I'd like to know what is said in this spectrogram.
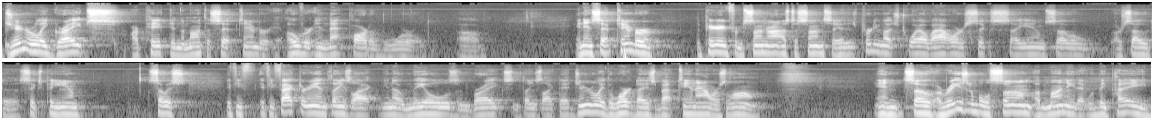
generally, grapes are picked in the month of September over in that part of the world. Uh, and in September, the period from sunrise to sunset is pretty much 12 hours, 6 a.m. so or so to 6 p.m. So it's if you, if you factor in things like, you know, meals and breaks and things like that, generally the workday is about 10 hours long. And so a reasonable sum of money that would be paid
